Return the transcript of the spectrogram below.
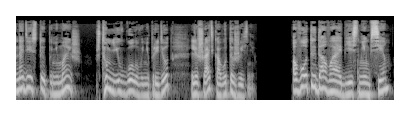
надеюсь, ты понимаешь, что мне и в голову не придет лишать кого-то жизни». «Вот и давай объясним всем,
